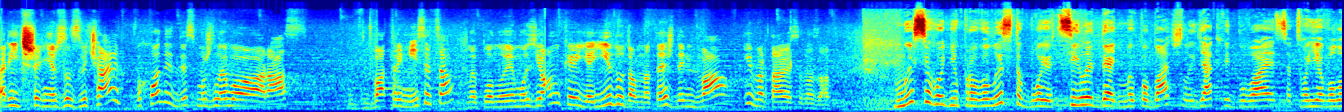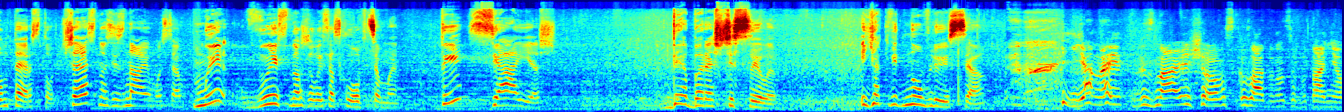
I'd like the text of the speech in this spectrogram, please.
рідше ніж зазвичай. Виходить десь можливо раз в 2-3 місяці. Ми плануємо зйомки. Я їду там на тиждень-два і вертаюся назад. Ми сьогодні провели з тобою цілий день. Ми побачили, як відбувається твоє волонтерство. Чесно зізнаємося, ми виснажилися з хлопцями. Ти сяєш. Де береш ці сили? І як відновлюєшся? Я навіть не знаю, що вам сказати на це питання.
